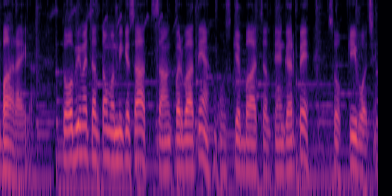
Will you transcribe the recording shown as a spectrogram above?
बाहर आएगा। तो अभी मैं चलता हूँ मम्मी के साथ, सांग पर बातें हैं, उसके बाद चलते हैं घर पे सो की वॉचिंग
